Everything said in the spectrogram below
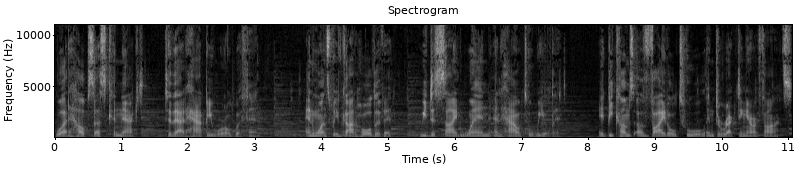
what helps us connect to that happy world within. And once we've got hold of it, we decide when and how to wield it. It becomes a vital tool in directing our thoughts.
